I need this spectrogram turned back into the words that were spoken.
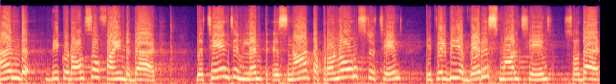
and we could also find that the change in length is not a pronounced change it will be a very small change so that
